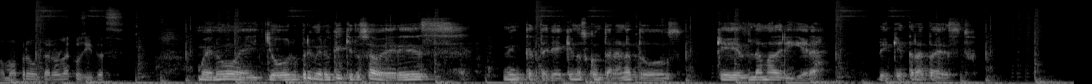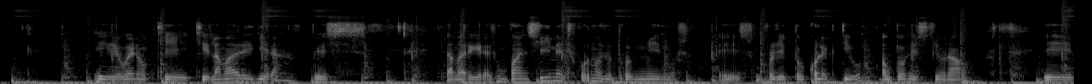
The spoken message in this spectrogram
Vamos a preguntar unas cositas. Bueno, eh, yo lo primero que quiero saber es, me encantaría que nos contaran a todos qué es la madriguera, de qué trata esto. Eh, bueno, ¿qué, ¿qué, es la madriguera? Pues la madriguera es un fanzine hecho por nosotros mismos. Es un proyecto colectivo, autogestionado. Eh,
